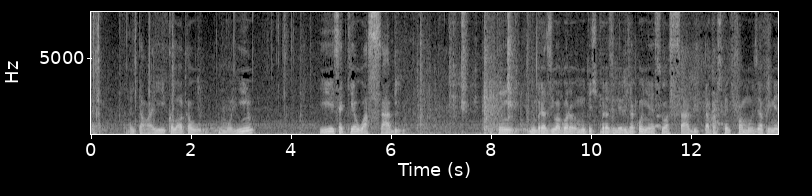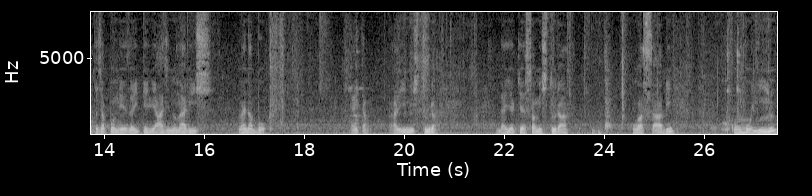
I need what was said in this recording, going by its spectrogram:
É. Então, aí coloca o, o molhinho. E esse aqui é o wasabi. Tem, no Brasil agora, muitos brasileiros já conhecem o wasabi, está bastante famoso. É a pimenta japonesa aí, que ele arde no nariz, não é na boca. É, então, aí mistura Daí aqui é só misturar o wasabi com o molhinho.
